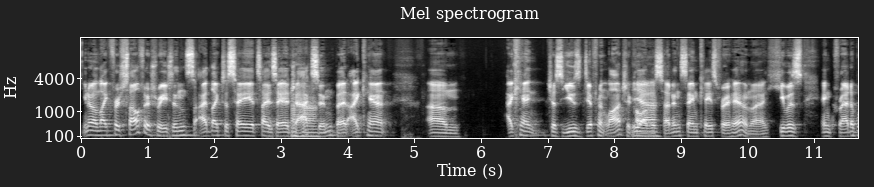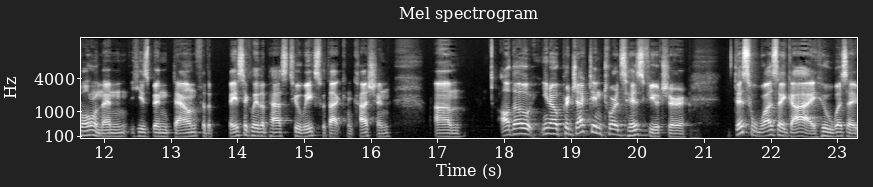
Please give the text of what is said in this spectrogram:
you know, like for selfish reasons, I'd like to say it's Isaiah uh-huh. Jackson, uh-huh. but I can't. Um, I can't just use different logic all of a sudden. Same case for him. Uh, he was incredible, and then he's been down for the basically the past two weeks with that concussion. Um, although you know, projecting towards his future, this was a guy who was a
